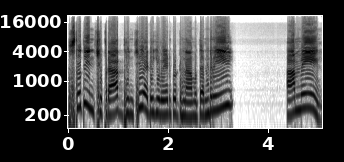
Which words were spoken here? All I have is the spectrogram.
స్తుతించి ప్రార్థించి అడిగి వేడుకుంటున్నాము తండ్రి. ఆమెన్.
